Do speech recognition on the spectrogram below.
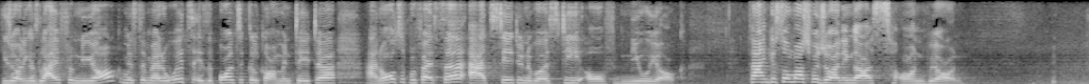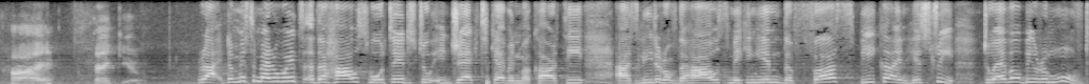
He's joining us live from New York. Mr. Meirowitz is a political commentator and also professor at State University of New York. Thank you so much for joining us on WION. Hi, thank you. Right. Now, Mr. Meirowitz, the House voted to eject Kevin McCarthy as leader of the House, making him the first speaker in history to ever be removed.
